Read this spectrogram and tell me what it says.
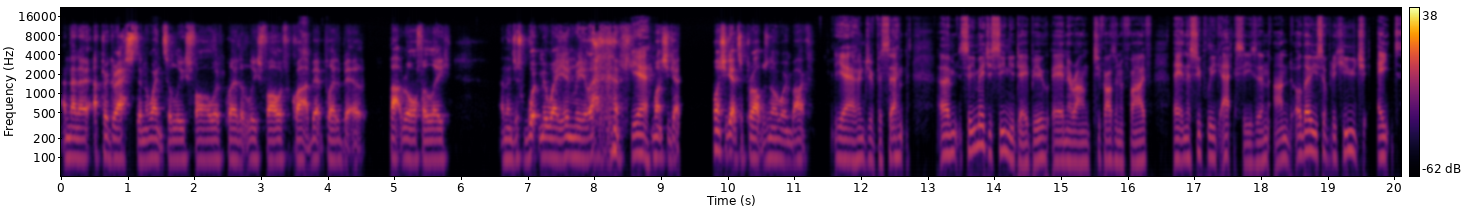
and then I, I progressed and I went to loose forward, played at loose forward for quite a bit, played a bit of back row for Leigh, and then just whipped my way in really. Yeah. once you get once you get to prop, there's no going back. Yeah, hundred percent. Um, so you made your senior debut in around 2005 uh, in the Super League X season, and although you suffered a huge eight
